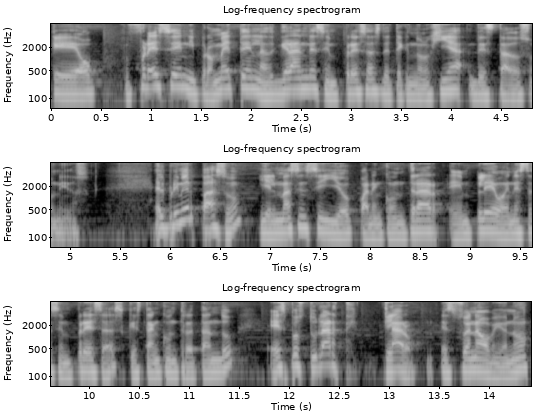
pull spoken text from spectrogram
que ofrecen y prometen las grandes empresas de tecnología de Estados Unidos. El primer paso y el más sencillo para encontrar empleo en estas empresas que están contratando es postularte. Claro, suena obvio, ¿no?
